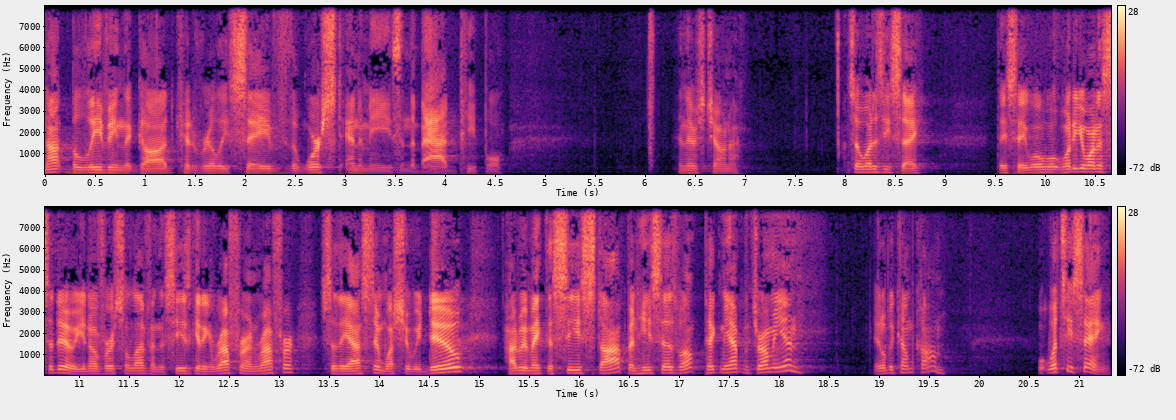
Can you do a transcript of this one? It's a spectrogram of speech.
not believing that God could really save the worst enemies and the bad people. And there's Jonah. So, what does he say? They say, Well, what do you want us to do? You know, verse 11, the sea is getting rougher and rougher. So they asked him, What should we do? How do we make the sea stop? And he says, Well, pick me up and throw me in. It'll become calm. What's he saying?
